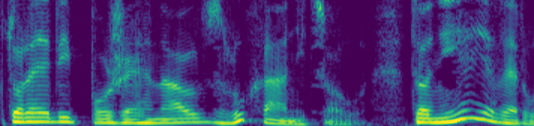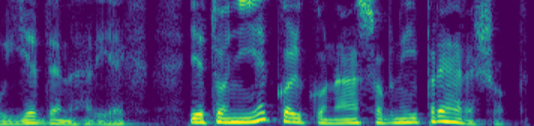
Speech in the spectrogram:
ktoré by požehnal s hluchánicou. To nie je veru jeden hriech, je to niekoľkonásobný prehrešok.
